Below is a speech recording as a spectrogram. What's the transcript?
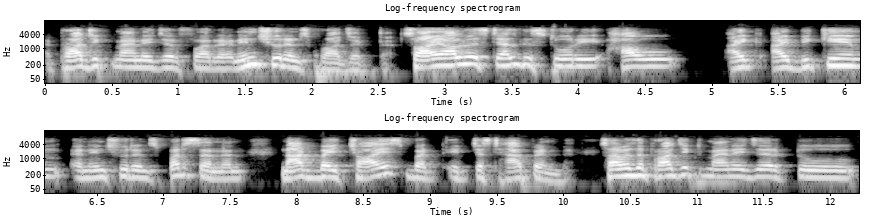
a project manager for an insurance project. So I always tell the story how I, I became an insurance person and not by choice, but it just happened. So I was the project manager to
